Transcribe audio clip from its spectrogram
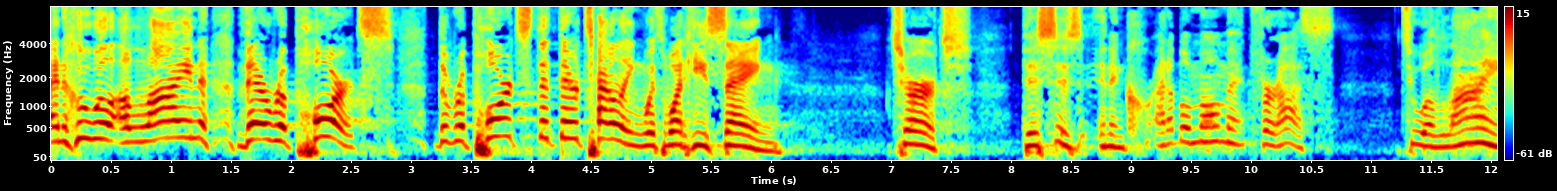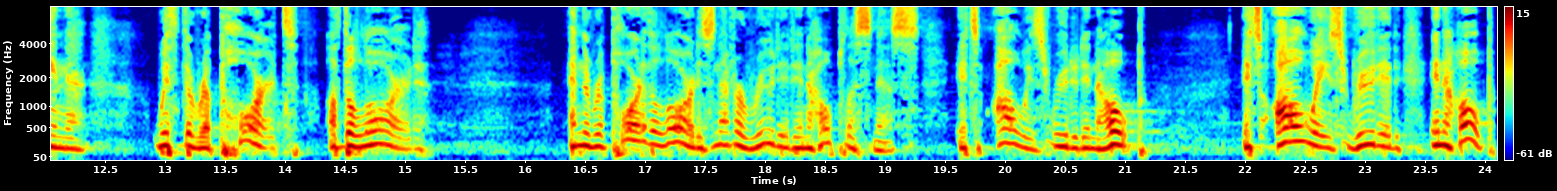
and who will align their reports, the reports that they're telling, with what he's saying. Church, this is an incredible moment for us to align with the report of the Lord. And the report of the Lord is never rooted in hopelessness, it's always rooted in hope. It's always rooted in hope.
